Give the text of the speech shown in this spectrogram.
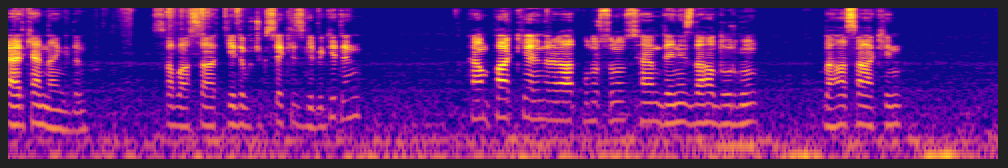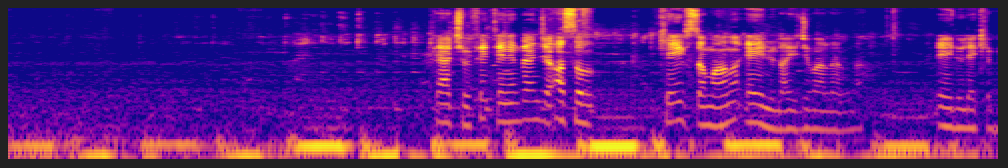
erkenden gidin. Sabah saat 7.30-8 gibi gidin. Hem park yerini rahat bulursunuz hem deniz daha durgun, daha sakin. Gerçi Fethiye'nin bence asıl keyif zamanı Eylül ayı civarlarında. Eylül-Ekim.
